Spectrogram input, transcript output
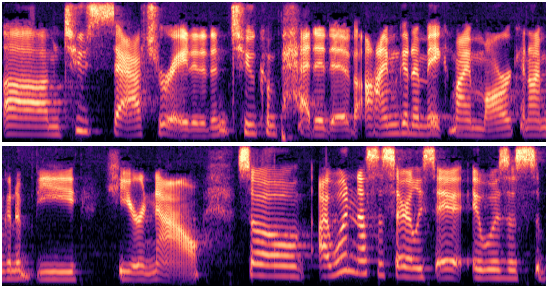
um, too saturated and too competitive. I'm going to make my mark and I'm going to be here now. So I wouldn't necessarily say it was a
